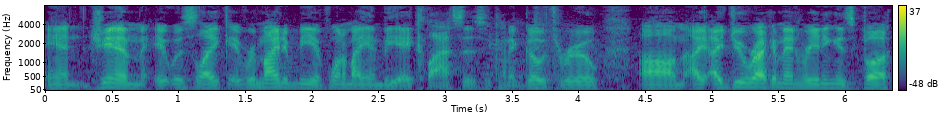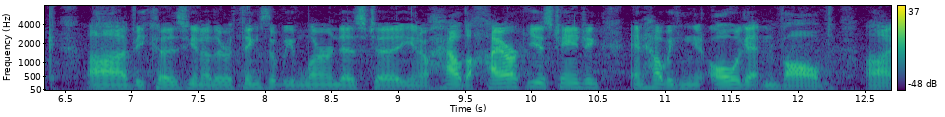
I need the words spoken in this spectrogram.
and Jim, it was like, it reminded me of one of my MBA classes. You kind of go through, um, I, I, do recommend reading his book uh, because, you know, there are things that we learned as to, you know, how the hierarchy is changing and how we can all get involved uh,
